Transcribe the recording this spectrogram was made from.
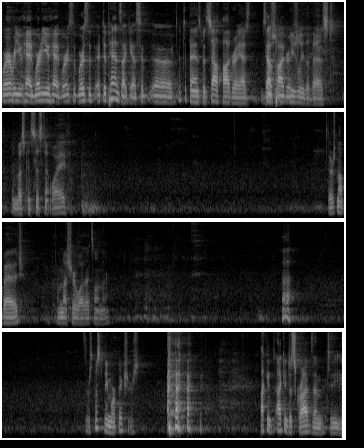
Wherever you head, where do you head? Where's the, where's the, it depends, I guess. Uh, It depends, but South Padre has South usually, Padre. usually the best and most consistent wave. There's my badge. I'm not sure why that's on there. Ah. There's supposed to be more pictures. I can, I can describe them to you.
